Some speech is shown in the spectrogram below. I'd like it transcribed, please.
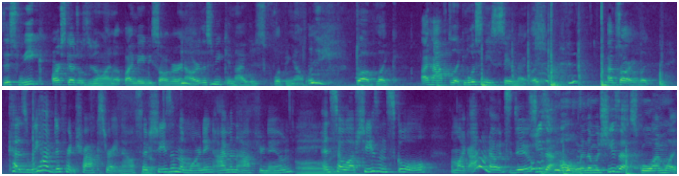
this week our schedules didn't line up. I maybe saw her an hour this week and I was flipping out like Bub, like I have to like Melissa needs to stay tonight. Like I'm sorry, like Because we have different tracks right now. So Yeah. she's in the morning, I'm in the afternoon. Oh, and so yeah. while she's in school, I'm like, I don't know what to do. she's at home and then when she's at school I'm like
